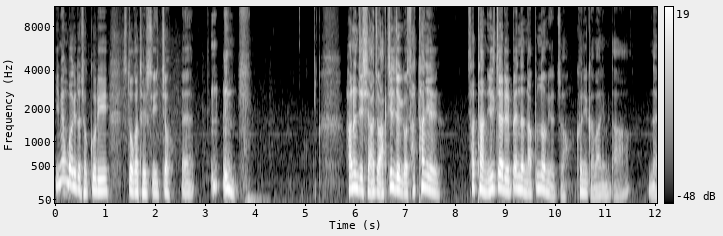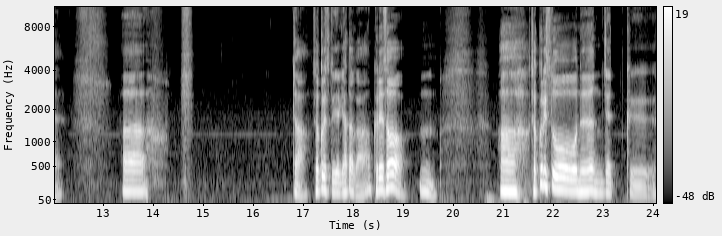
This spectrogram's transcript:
이명박이도 적그리스도가 될 수 있죠. 예. 하는 짓이 아주 악질적이고 사탄일, 사탄 일자리를 뺏는 나쁜 놈이었죠. 그러니까 말입니다. 네. 아, 자, 적그리스도 얘기하다가 그래서 음. 아, 적그리스도는 이제 그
